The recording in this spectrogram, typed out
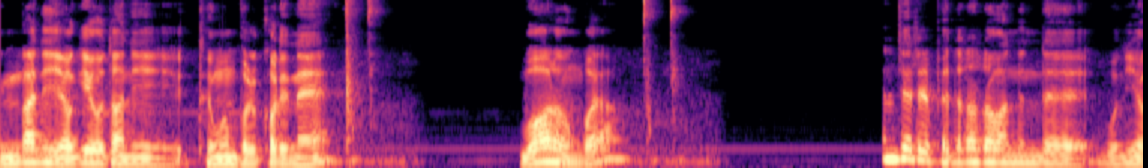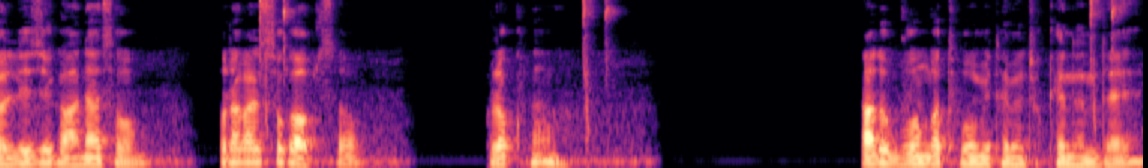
인간이 여기 오다니 드문 볼거리네. 뭐하러 온 거야? 현지를 배달하러 왔는데 문이 열리지가 않아서 돌아갈 수가 없어. 그렇구나. 나도 무언가 도움이 되면 좋겠는데.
